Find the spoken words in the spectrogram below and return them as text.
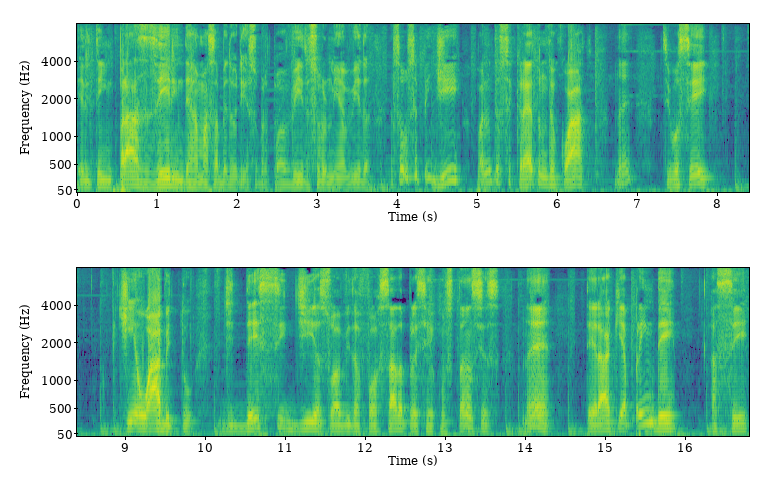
ele tem prazer em derramar sabedoria sobre a tua vida, sobre a minha vida. É só você pedir. Vai no teu secreto, no teu quarto, né? Se você tinha o hábito de decidir a sua vida forçada pelas circunstâncias, né? Terá que aprender a ser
